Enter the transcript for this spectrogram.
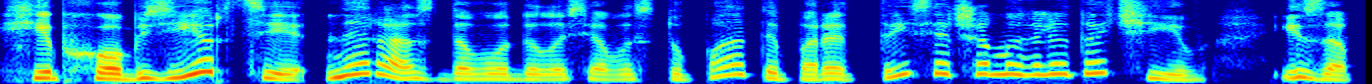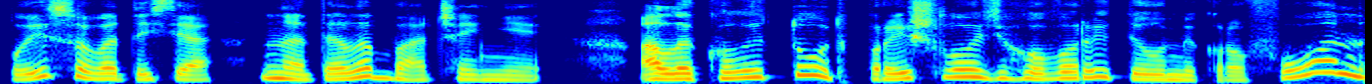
Хіп-хоп зірці не раз доводилося виступати перед тисячами глядачів і записуватися на телебаченні, але коли тут прийшлось говорити у мікрофон,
